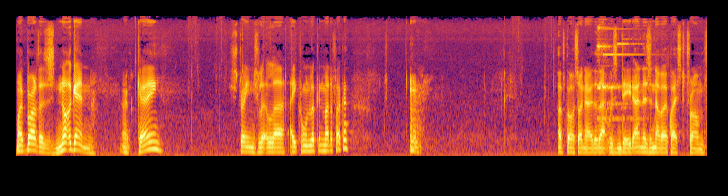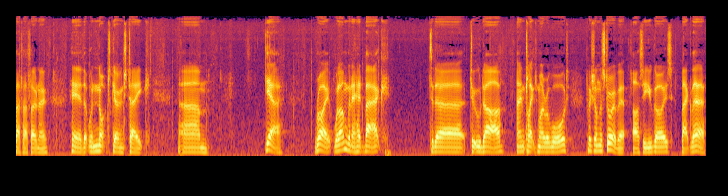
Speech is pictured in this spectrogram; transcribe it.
My brothers, not again. Okay. Strange little uh, acorn-looking motherfucker. of course, I know that that was indeed, and there's another quest from Fafafono here that we're not going to take. Um, yeah, right. Well, I'm going to head back to the to Ul'dah and collect my reward. Push on the story a bit. I'll see you guys back there.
